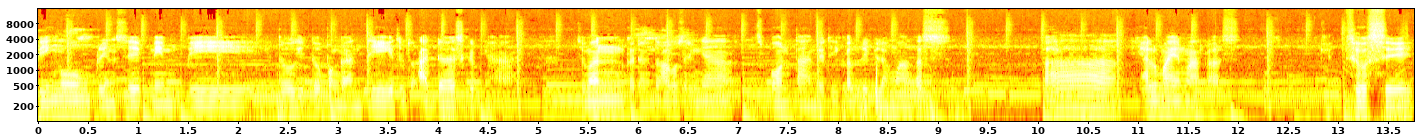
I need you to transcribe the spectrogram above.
bingung prinsip mimpi itu gitu pengganti itu tuh ada skripnya. Cuman kadang itu aku seringnya spontan. Jadi kalau dibilang males ah ya lumayan malas gitu sih.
